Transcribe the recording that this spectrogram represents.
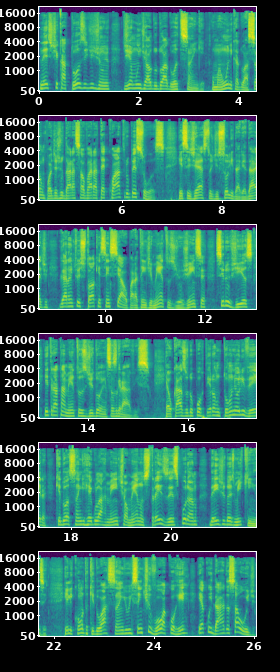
neste 14 de junho, Dia Mundial do Doador de Sangue. Uma única doação pode ajudar a salvar até quatro pessoas. Esse gesto de solidariedade garante o estoque essencial para atendimentos de urgência, cirurgias e tratamentos de doenças graves. É o caso do porteiro Antônio Oliveira, que doa sangue regularmente ao menos três vezes por ano desde 2015. 2015. Ele conta que doar sangue o incentivou a correr e a cuidar da saúde,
